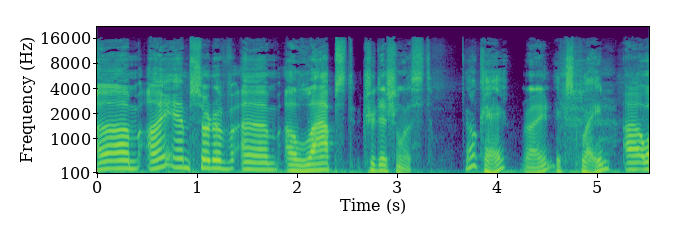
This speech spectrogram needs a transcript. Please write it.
Um, I am sort of um, a lapsed traditionalist, Okay. right? Explain. Uh, well,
